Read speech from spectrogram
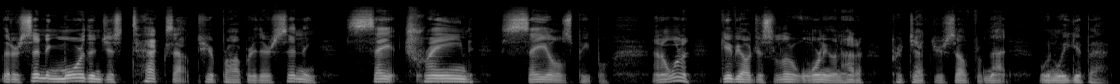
that are sending more than just techs out to your property. They're sending say, trained salespeople. And I want to give y'all just a little warning on how to protect yourself from that when we get back.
